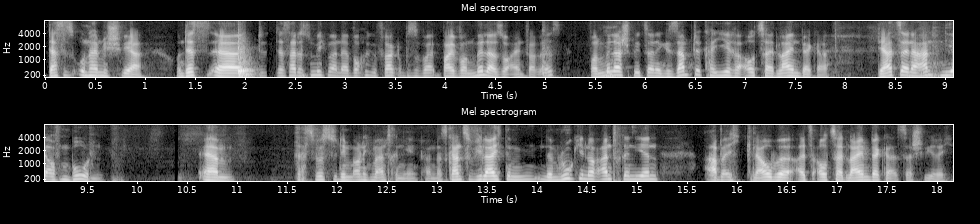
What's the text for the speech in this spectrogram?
das ist unheimlich schwer. Und das, äh, das hattest du mich mal in der Woche gefragt, ob es bei Von Miller so einfach ist. Von Miller spielt seine gesamte Karriere Outside Linebacker. Der hat seine Hand nie auf dem Boden. Ähm, das wirst du dem auch nicht mehr antrainieren können. Das kannst du vielleicht einem, einem Rookie noch antrainieren, aber ich glaube, als Outside Linebacker ist das schwierig.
